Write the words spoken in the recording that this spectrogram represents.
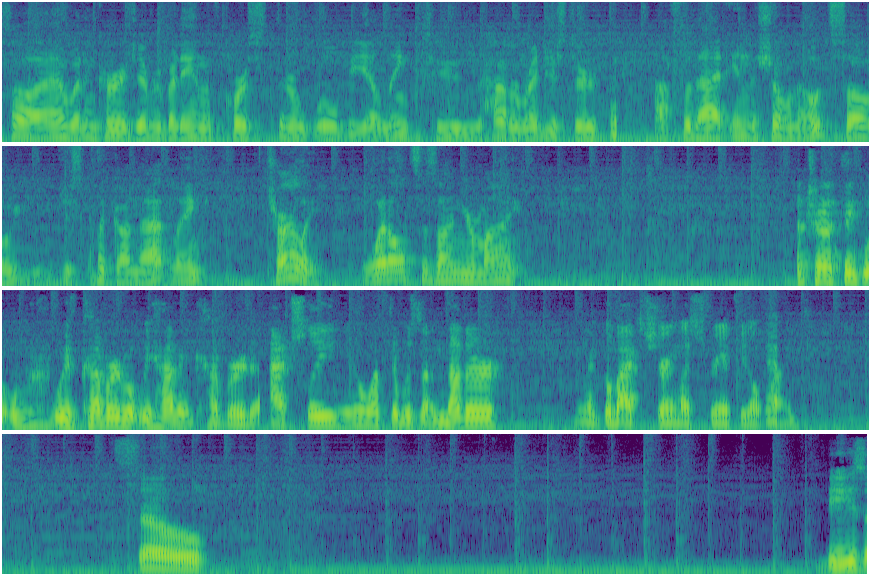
so I would encourage everybody, and of course, there will be a link to how to register uh, for that in the show notes. So just click on that link. Charlie, what else is on your mind? I'm trying to think what we've covered, what we haven't covered. Actually, you know what? There was another. I'm going to go back to sharing my screen if you don't yeah. mind. So these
